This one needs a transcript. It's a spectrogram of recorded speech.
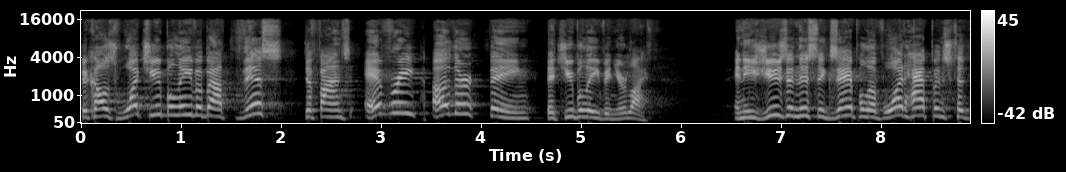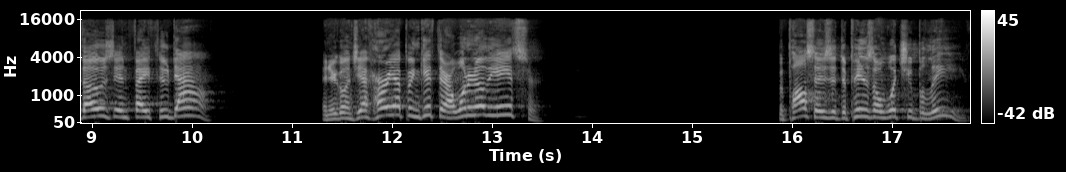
because what you believe about this defines every other thing that you believe in your life. And he's using this example of what happens to those in faith who die. And you're going, Jeff, hurry up and get there. I want to know the answer. But Paul says it depends on what you believe.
